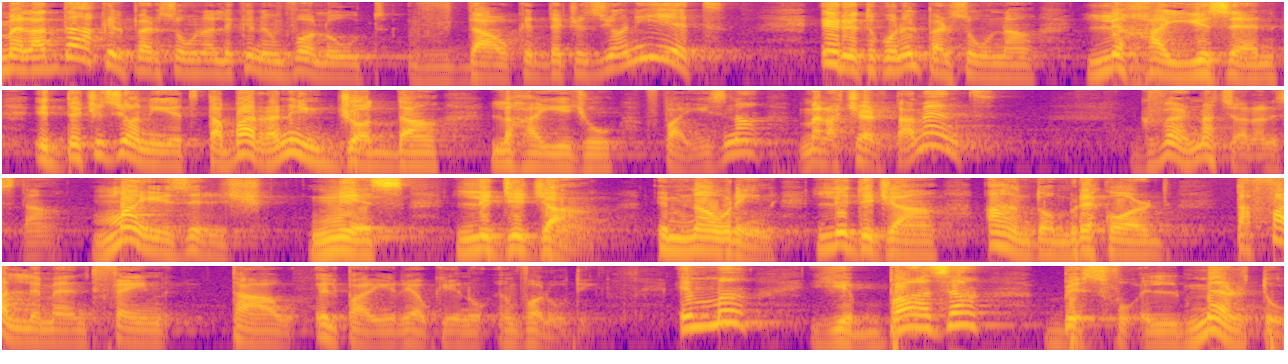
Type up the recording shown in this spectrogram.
mela dak il-persuna li kien involut f'dawk id-deċiżjonijiet, Irid ikun il-persuna li ħa jiżen id-deċiżjonijiet ta' barranin ġodda li ħa jiġu f'pajjiżna, mela ċertament Gvern Nazzjonalista ma jiżilx nies li diġà imnawrin, li diġà għandhom rekord ta' falliment fejn taw il-parir jew kienu involuti. Imma jibbaża biss fuq il-mertu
